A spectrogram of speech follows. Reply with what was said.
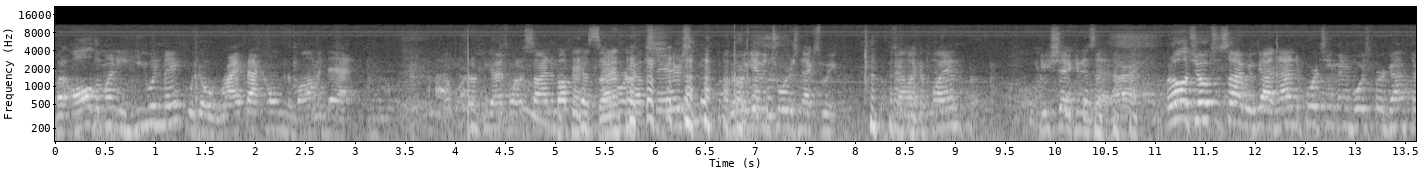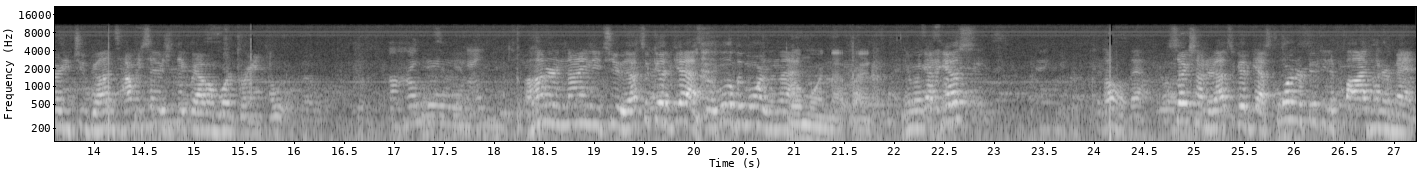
But all the money he would make would go right back home to mom and dad. So if you guys want to sign him up, we got Sign paperwork upstairs. We'll be giving tours next week. Sound like a plan? He's shaking his head. All right. But all jokes aside, we've got 9 to 14 men and boys per gun, 32 guns. How many sailors do you think we have on board grand total? 190. 192. That's a good guess, but a little bit more than that. A little more than that, Brian. Anyone got a guess? Oh, that. 600. That's a good guess. 450 to 500 men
